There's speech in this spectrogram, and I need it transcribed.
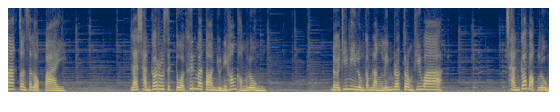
มากๆ จนสลบไป และฉันก็รู้สึกตัวขึ้นมาตอนอยู่ในห้องของลุง โดยที่มีลุงกำลังลิ้มรสตรงที่ว่า ฉันก็บอกลุง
